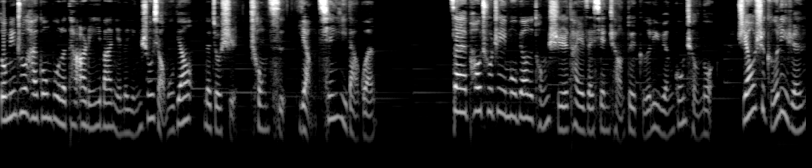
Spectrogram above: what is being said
董明珠还公布了她二零一八年的营收小目标，那就是冲刺两千亿大关。在抛出这一目标的同时，她也在现场对格力员工承诺：只要是格力人，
